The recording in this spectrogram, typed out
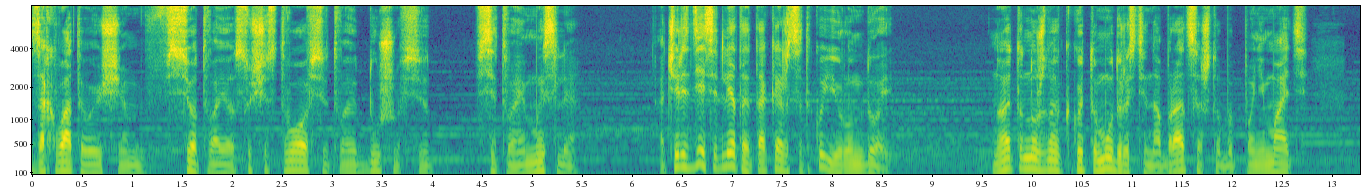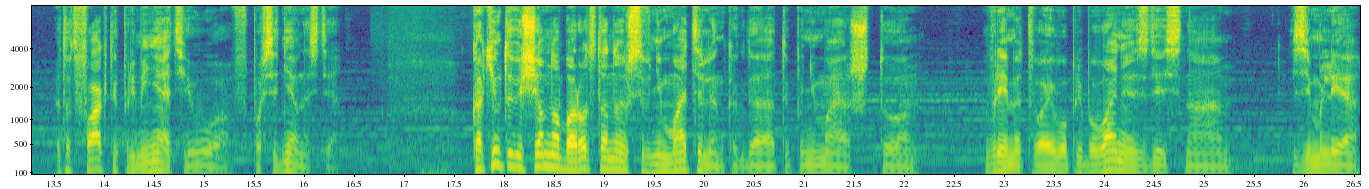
захватывающим все твое существо, всю твою душу, всю, все твои мысли. А через 10 лет это окажется такой ерундой. Но это нужно какой-то мудрости набраться, чтобы понимать этот факт и применять его в повседневности. Каким-то вещам, наоборот, становишься внимателен, когда ты понимаешь, что время твоего пребывания здесь, на Земле,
